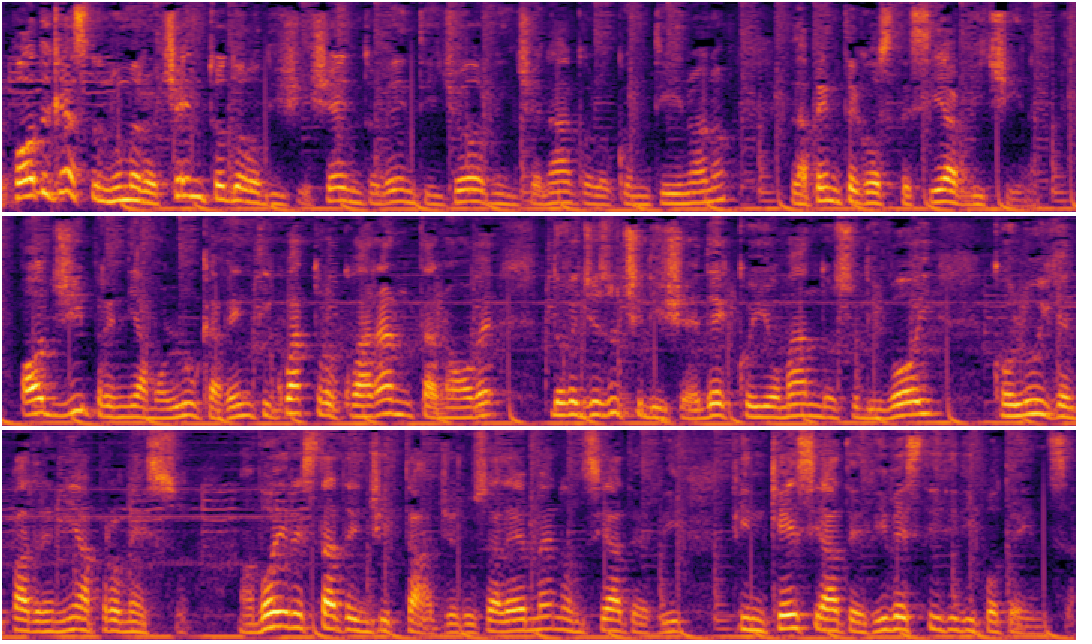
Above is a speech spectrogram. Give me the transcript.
Podcast numero 112, 120 giorni in cenacolo continuano, la Pentecoste si avvicina. Oggi prendiamo Luca 24:49 dove Gesù ci dice ed ecco io mando su di voi colui che il Padre mi ha promesso, ma voi restate in città, Gerusalemme, non siate ri, finché siate rivestiti di potenza.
